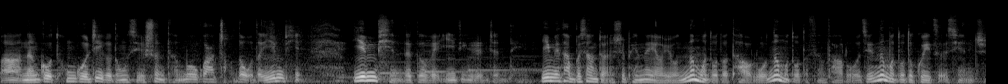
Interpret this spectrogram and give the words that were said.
啊，能够通过这个东西顺藤摸瓜找到我的音频。音频的各位一定认真听，因为它不像短视频那样有那么多的套路，那么多的分发逻辑，那么多的规则限制。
